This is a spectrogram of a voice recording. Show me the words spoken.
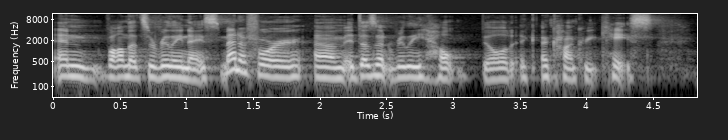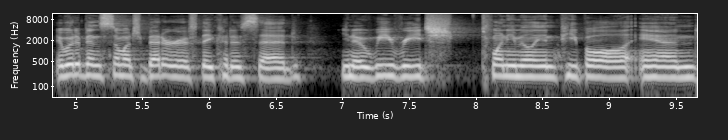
And while that's a really nice metaphor, um, it doesn't really help build a, a concrete case. It would have been so much better if they could have said, you know, we reach 20 million people and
